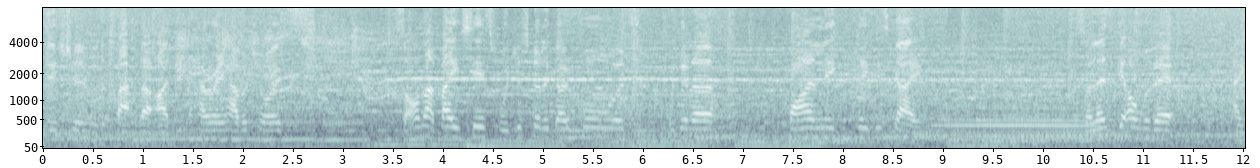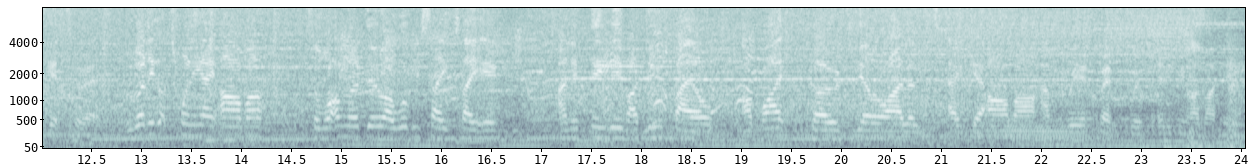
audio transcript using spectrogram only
position with the fact that I didn't really have a choice. So on that basis, we're just going to go forward. We're going to finally complete this game. So let's get on with it and get to it. We've only got 28 armour, so what I'm going to do, I will be save stating, and if needed, if I do fail, I might go to the other islands and get armour and re-equip with anything I might need.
